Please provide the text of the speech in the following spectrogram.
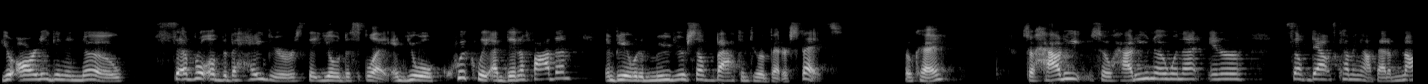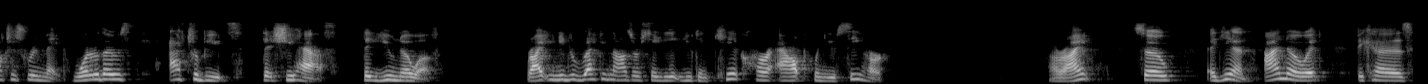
you're already going to know several of the behaviors that you'll display and you will quickly identify them and be able to move yourself back into a better space. Okay? So how do you so how do you know when that inner self-doubt's coming out, that obnoxious roommate? What are those attributes that she has that you know of, right? You need to recognize her so that you can kick her out when you see her. All right? So, again, I know it because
